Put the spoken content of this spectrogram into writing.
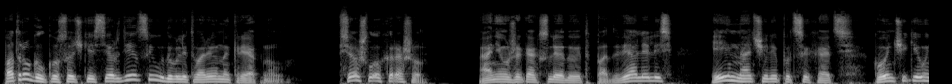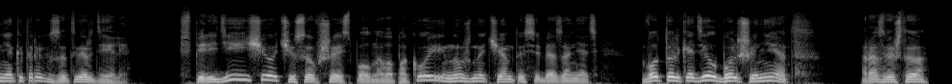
потрогал кусочки сердец и удовлетворенно крякнул. Все шло хорошо. Они уже как следует подвялились и начали подсыхать. Кончики у некоторых затвердели. Впереди еще часов шесть полного покоя, и нужно чем-то себя занять. Вот только дел больше нет. Разве что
